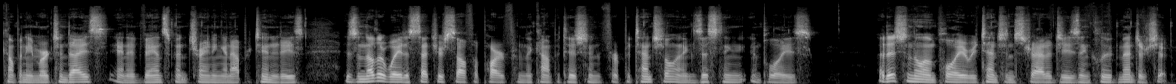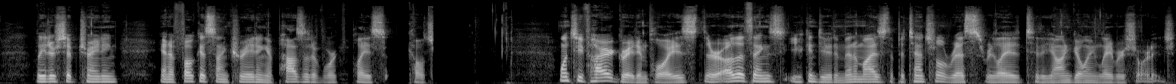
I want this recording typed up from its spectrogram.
company merchandise, and advancement training and opportunities, is another way to set yourself apart from the competition for potential and existing employees. Additional employee retention strategies include mentorship, leadership training, and a focus on creating a positive workplace culture. Once you've hired great employees, there are other things you can do to minimize the potential risks related to the ongoing labor shortage.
